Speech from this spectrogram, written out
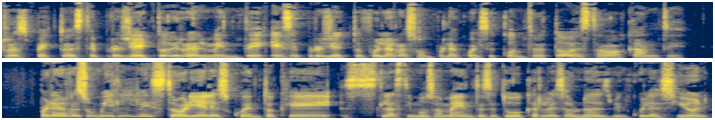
respecto a este proyecto y realmente ese proyecto fue la razón por la cual se contrató esta vacante. Para resumirles la historia les cuento que lastimosamente se tuvo que realizar una desvinculación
